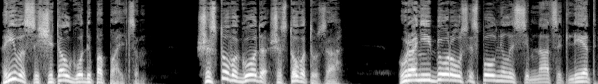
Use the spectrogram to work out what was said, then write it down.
Ривас сосчитал годы по пальцам. Шестого года, шестого туза. Урании Берроуз исполнилось семнадцать лет,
